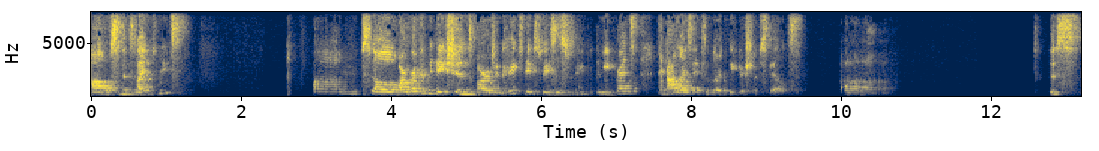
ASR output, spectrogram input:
Um, so next slide, please. Um, so our recommendations are to create safe spaces for people to meet friends and allies and to learn leadership skills. Uh, this,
